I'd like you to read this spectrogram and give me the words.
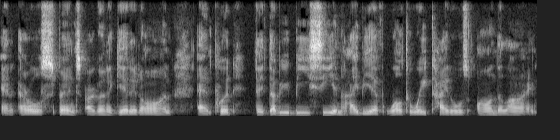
and Errol Spence are going to get it on and put the WBC and IBF welterweight titles on the line.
